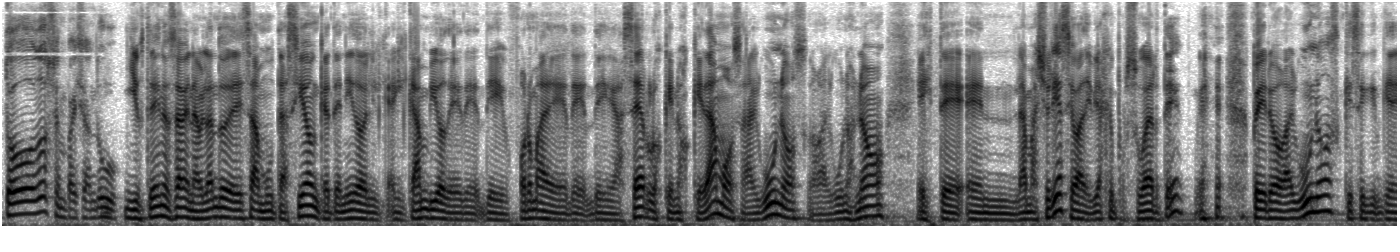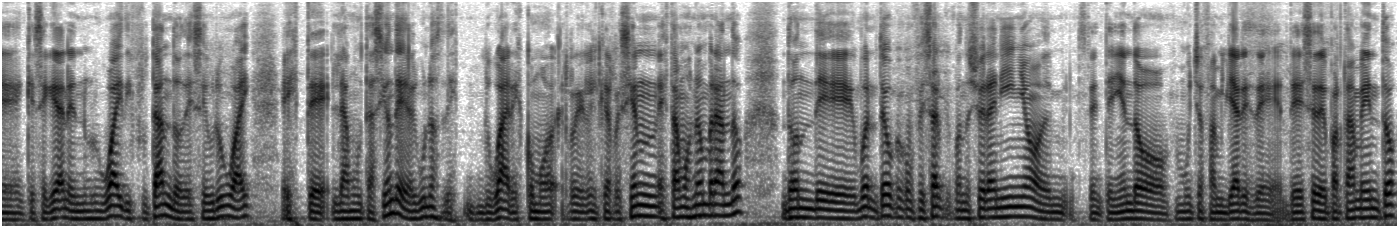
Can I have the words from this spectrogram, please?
todos en Paysandú. Y ustedes no saben, hablando de esa mutación que ha tenido el, cambio de, forma de, hacer, los que nos quedamos, algunos o algunos no, este, en la mayoría se va de viaje por suerte, pero algunos que se, que, se quedan en Uruguay disfrutando de ese Uruguay, este, la mutación de algunos lugares, como el que recién estamos nombrando, donde, bueno, tengo que confesar que cuando yo era niño, em, teniendo muchos familiares de, ese departamento,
